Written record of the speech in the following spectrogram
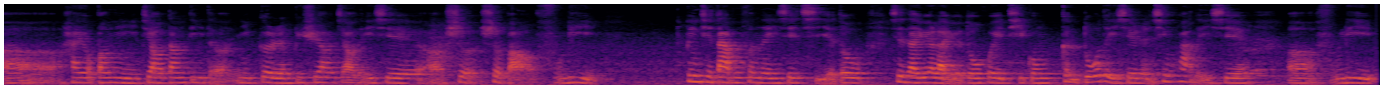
呃，还有帮你交当地的你个人必须要交的一些呃社社保福利，并且大部分的一些企业都现在越来越多会提供更多的一些人性化的一些呃福利。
